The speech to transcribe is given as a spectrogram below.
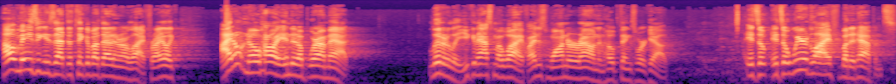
How amazing is that to think about that in our life, right? Like, I don't know how I ended up where I'm at. Literally, you can ask my wife. I just wander around and hope things work out. It's a, it's a weird life, but it happens.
